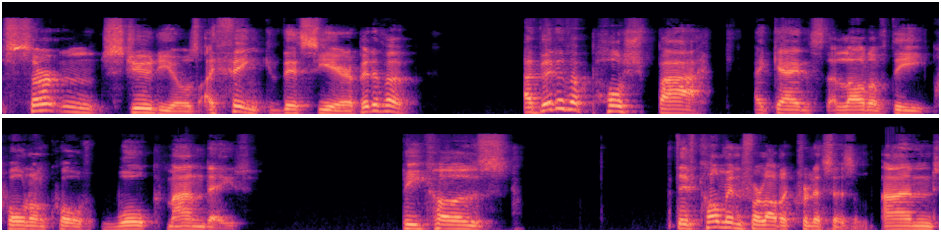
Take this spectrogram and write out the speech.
certain studios. I think this year, a bit of a a bit of a push back against a lot of the quote unquote woke mandate because they've come in for a lot of criticism and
